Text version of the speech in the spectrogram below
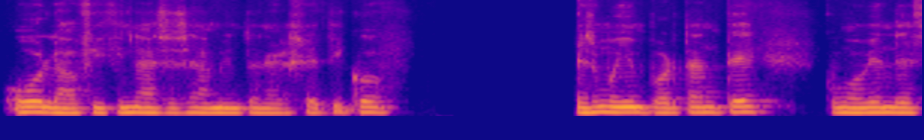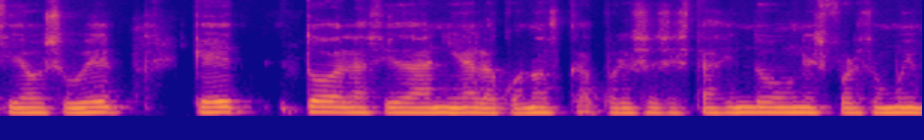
o la Oficina de Asesoramiento Energético es muy importante, como bien decía Osue, que toda la ciudadanía lo conozca. Por eso se está haciendo un esfuerzo muy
